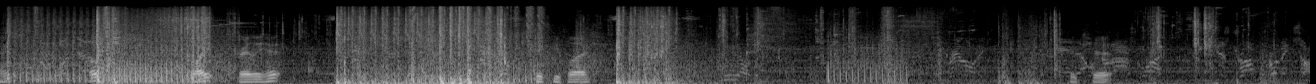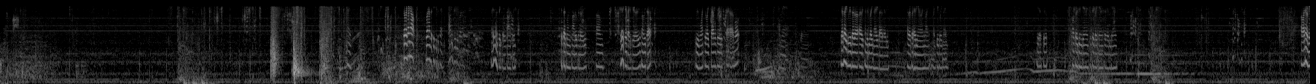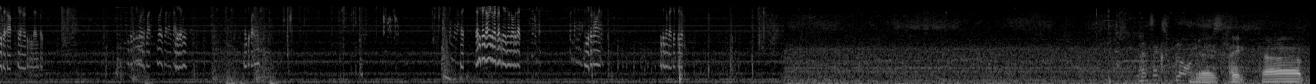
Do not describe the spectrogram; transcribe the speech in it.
Nice. Oh, white, barely hit. 60 flash. Good shit. This take top.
